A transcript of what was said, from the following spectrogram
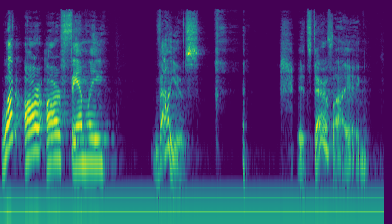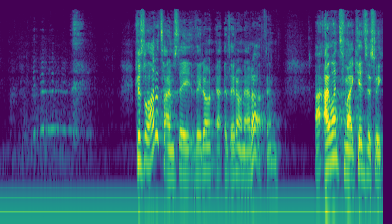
what are our family values. It's terrifying. Because a lot of times they, they, don't, uh, they don't add up. And I, I went to my kids this week.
